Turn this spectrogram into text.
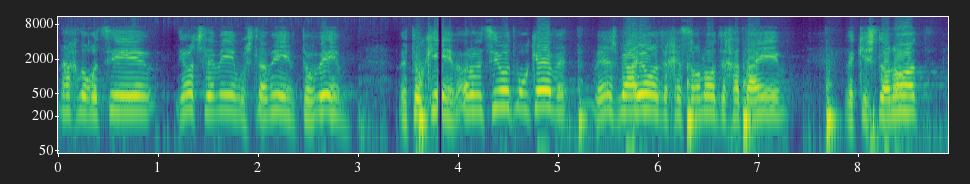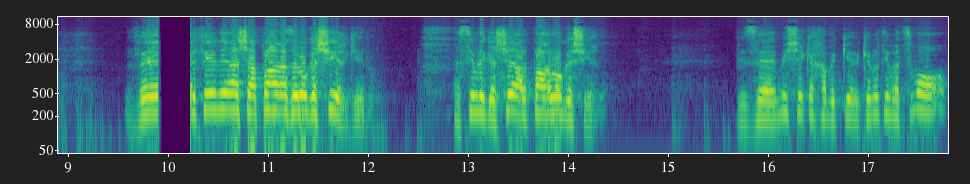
אנחנו רוצים להיות שלמים, מושלמים, טובים, מתוקים, אבל המציאות מורכבת, ויש בעיות וחסרונות וחטאים וכישלונות, ולפעמים נראה שהפער הזה לא גשיר, כאילו. מנסים לגשר על פער לא גשיר. וזה מי שככה בכנות עם עצמו,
